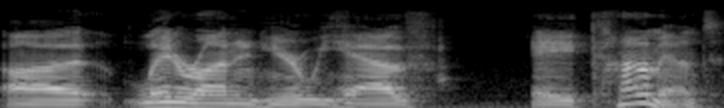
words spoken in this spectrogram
uh, later on in here we have a comment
